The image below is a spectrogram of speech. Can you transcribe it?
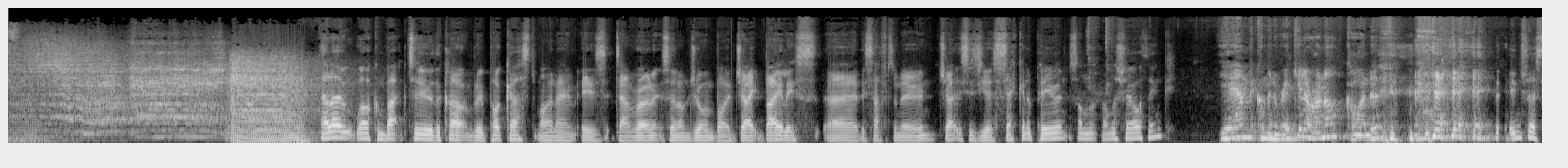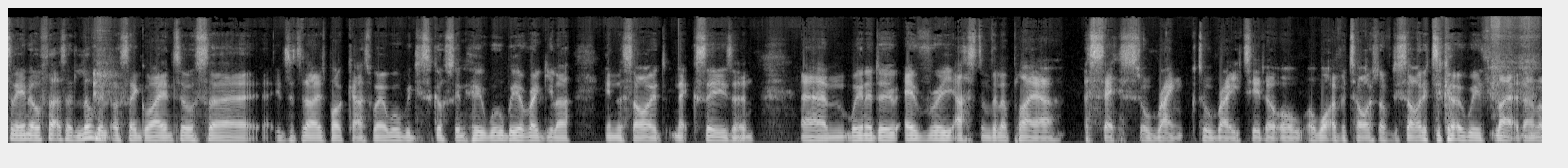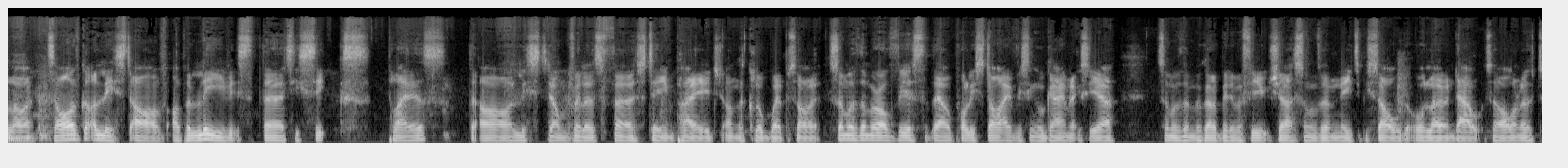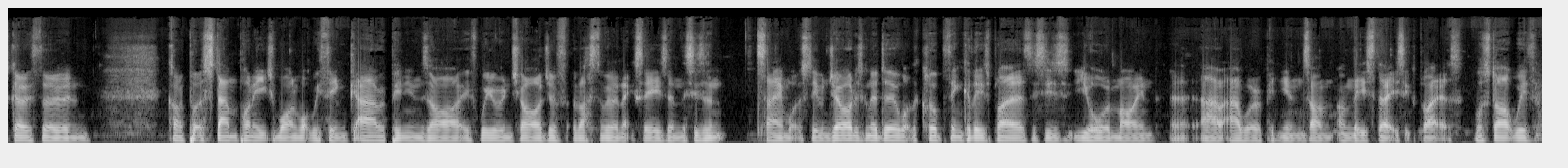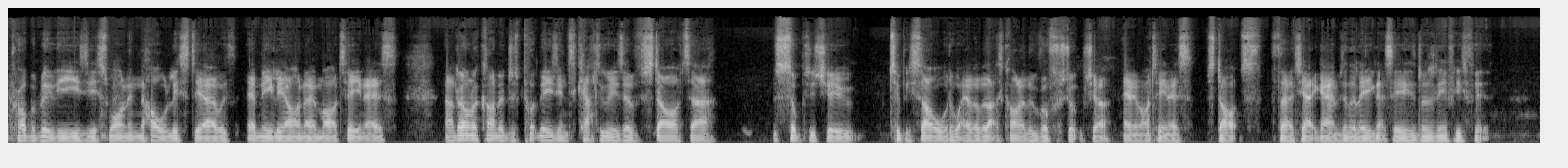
Hello, welcome back to the Claret and Blue podcast. My name is Dan Rolinson. I'm joined by Jake Bayliss uh, this afternoon. Jake, this is your second appearance on, on the show, I think. Yeah, I'm becoming a regular, aren't I? Kind of. Interestingly enough, that's a lovely little segue into us uh, into today's podcast, where we'll be discussing who will be a regular in the side next season. Um, we're going to do every Aston Villa player assessed or ranked or rated or, or, whatever title I've decided to go with later down the line. So I've got a list of, I believe it's 36 players that are listed on Villa's first team page on the club website. Some of them are obvious that they'll probably start every single game next year. Some of them have got a bit of a future. Some of them need to be sold or loaned out. So I want to go through and kind of put a stamp on each one, what we think our opinions are if we were in charge of, of Aston Villa next season. This isn't saying what Steven Gerrard is going to do, what the club think of these players. This is your and mine, uh, our, our opinions on, on these 36 players. We'll start with probably the easiest one in the whole list here with Emiliano Martinez. Now, I don't want to kind of just put these into categories of starter, substitute, to be sold or whatever, but that's kind of the rough structure. Emi Martinez starts 38 games in the league next season, doesn't he, if he's fit?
